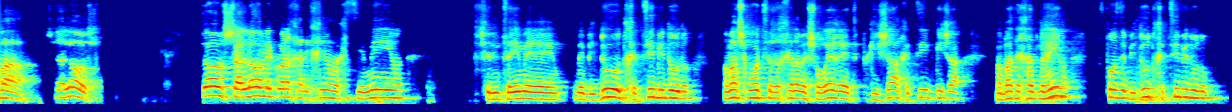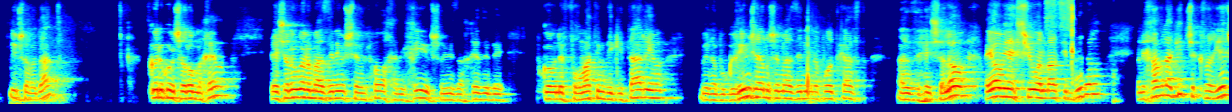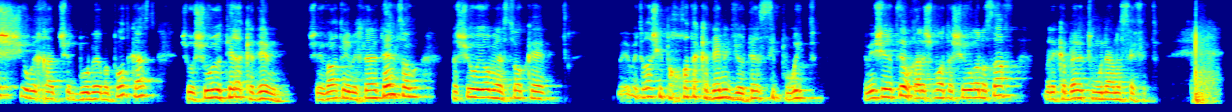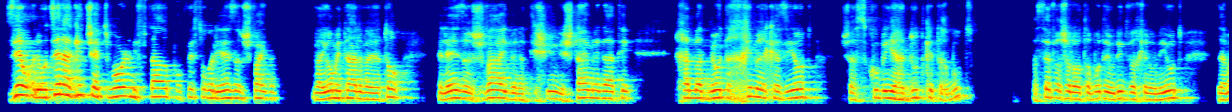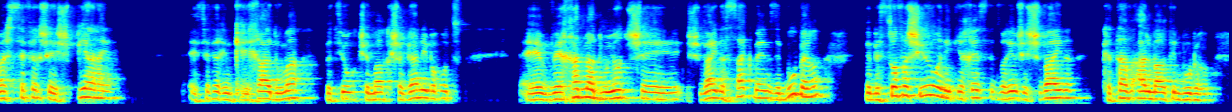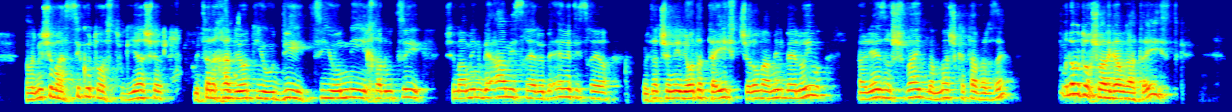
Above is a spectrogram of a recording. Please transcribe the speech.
ארבע, שלוש. טוב, שלום לכל החניכים המקסימים שנמצאים אה, בבידוד, חצי בידוד, ממש כמו אצל רחל המשוררת, פגישה, חצי פגישה, מבט אחד מהיר, אז פה זה בידוד, חצי בידוד, אי אפשר לדעת. קודם כל שלום לכם, אה, שלום גם למאזינים שהם לא החניכים, שומעים את זה אחרי זה בכל מיני פורמטים דיגיטליים, ולבוגרים שלנו שמאזינים לפודקאסט. אז אה, שלום, היום יש שיעור על מרטין בובר, אני חייב להגיד שכבר יש שיעור אחד של בובר בפודקאסט, שהוא שיעור יותר אקדמי, שהעברתי במכללת הרצוג, השיעור היום יעסוק אה, בצורה שהיא פחות אקדמית ויותר סיפורית. ומי שירצה יוכל לשמוע את השיעור הנוסף ולקבל תמונה נוספת. זהו, אני רוצה להגיד שאתמול נפטר פרופסור אליעזר שווייד, והיום הייתה הלווייתו, אליעזר שווייד, בן ה-92 לדעתי, אחד מהדמויות הכי מרכזיות שעסקו ביהדות כתרבות. הספר שלו, התרבות היהודית והחילוניות, זה ממש ספר שהשפיע עליי, ספר עם כריכה אדומה בציור כשמרק שגן מבחוץ, ואחד מהדמויות ששווייד עסק בהן זה בובר, ובסוף השיעור אני אתייחס לדברים ששווייד כתב על מרטין בובר. אבל מי שמעסיק אותו הסוגיה של מצד אחד להיות יהודי, ציוני, חלוצי, שמאמין בעם ישראל ובארץ ישראל, ומצד שני להיות אתאיסט שלא מאמין באלוהים, אליעזר שווייד ממש כתב על זה. אני לא בטוח שהוא היה לגמרי אתאיסט,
